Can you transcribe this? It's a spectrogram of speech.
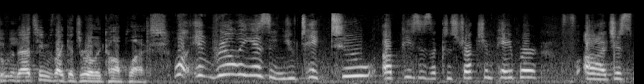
weaving. that seems like it's really complex. Well, it really isn't. You take two uh, pieces of construction paper, uh, just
